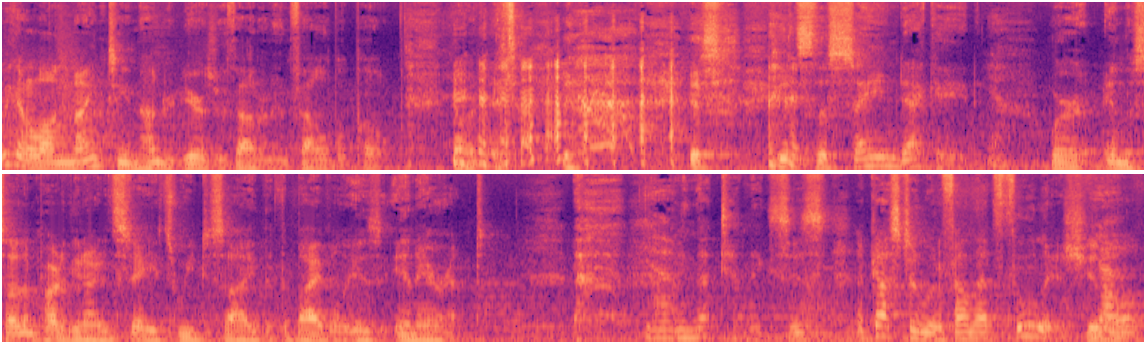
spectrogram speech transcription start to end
We got along 1900 years without an infallible Pope. You know, it's, it's, it's the same decade Yeah. where in the southern part of the United States we decide that the Bible is inerrant. Yeah. I mean, that didn't exist. Augustine would have found that foolish, you Yeah. know.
